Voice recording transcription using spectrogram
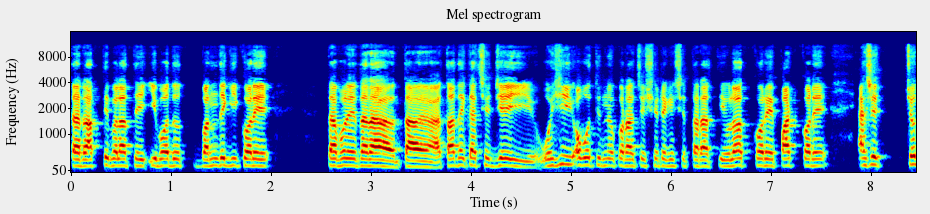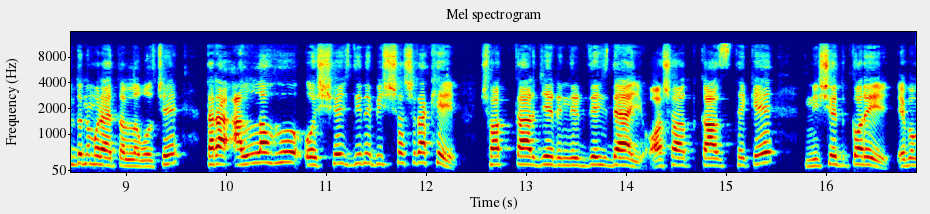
তার রাত্রিবেলাতে ইবাদত বান্দেগি করে, তারপরে তারা তাদের কাছে যেই ওহি অবতীর্ণ করা আছে, সেটাকে সে তারা তিউলাত করে, পাঠ করে। একশো চোদ্দ নম্বর আয়াত আল্লাহ বলছে, তারা আল্লাহ ও শেষ দিনে বিশ্বাস রাখে, সৎ কার্যের নির্দেশ দেয়, অসৎ কাজ থেকে নিষেধ করে এবং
